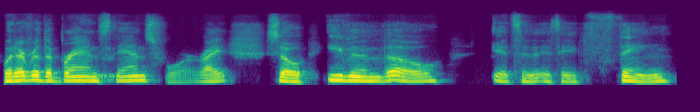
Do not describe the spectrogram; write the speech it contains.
whatever the brand stands for. Right. So even though it's a, it's a thing,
